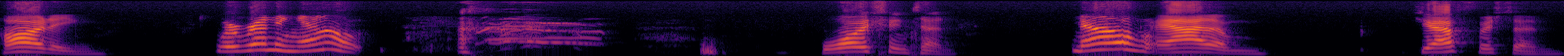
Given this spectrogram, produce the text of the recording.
Harding, We're running out. Washington, No. Adam, Jefferson,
